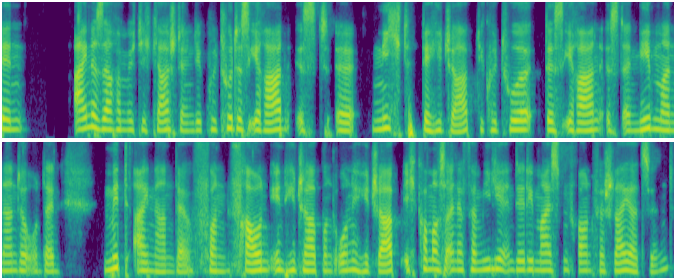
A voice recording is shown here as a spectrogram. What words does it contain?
denn eine Sache möchte ich klarstellen, die Kultur des Iran ist äh, nicht der Hijab. Die Kultur des Iran ist ein Nebeneinander und ein Miteinander von Frauen in Hijab und ohne Hijab. Ich komme aus einer Familie, in der die meisten Frauen verschleiert sind.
